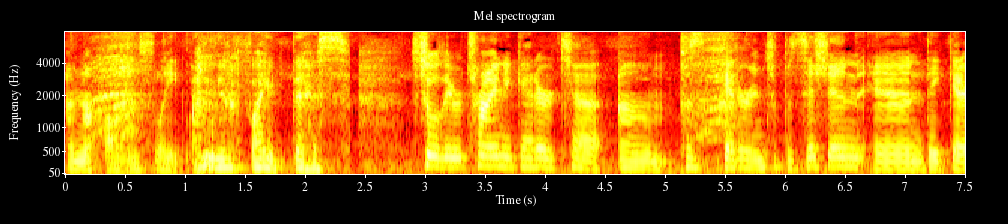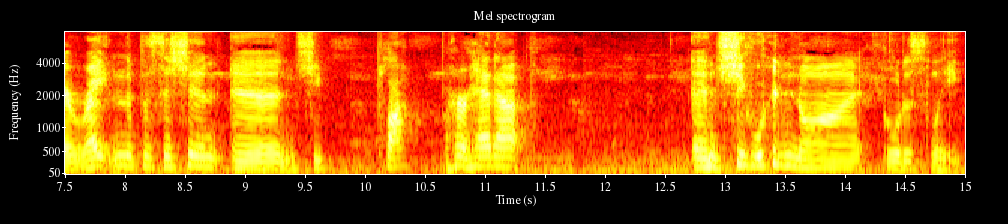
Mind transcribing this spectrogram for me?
i'm not falling asleep. I'm going to fight this so they were trying to get her to um, get her into position, and they get her right in the position, and she plop her head up, and she would not go to sleep.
